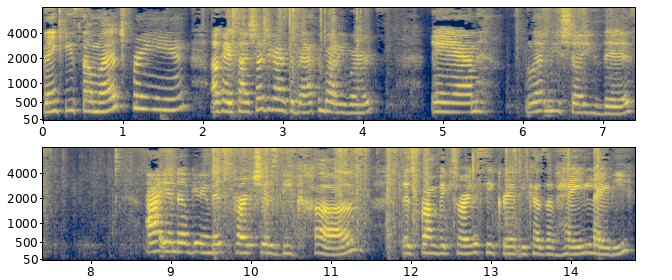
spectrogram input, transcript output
Thank you so much, friend. Okay, so I showed you guys the Bath and Body Works. And let me show you this. I end up getting this purchase because it's from Victoria's Secret because of Hey Lady.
